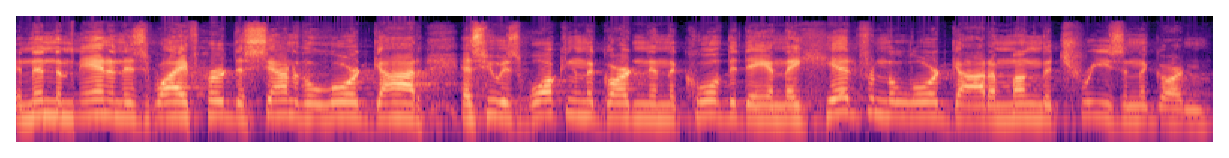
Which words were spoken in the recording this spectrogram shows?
And then the man and his wife heard the sound of the Lord God as he was walking in the garden in the cool of the day, and they hid from the Lord God among the trees in the garden.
